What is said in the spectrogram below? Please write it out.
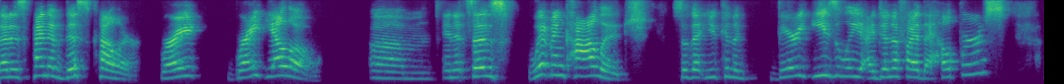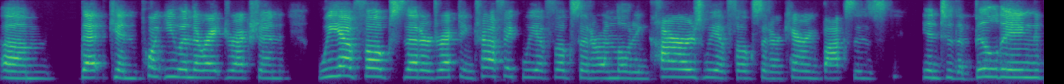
that is kind of this color, right? Bright yellow. Um, and it says Whitman College so that you can very easily identify the helpers um, that can point you in the right direction. We have folks that are directing traffic. We have folks that are unloading cars. We have folks that are carrying boxes into the building.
